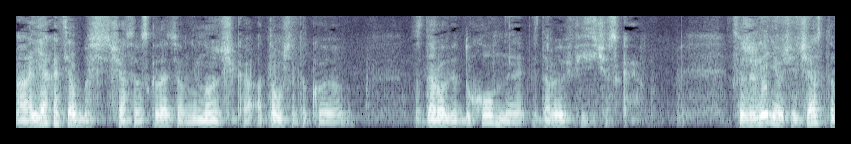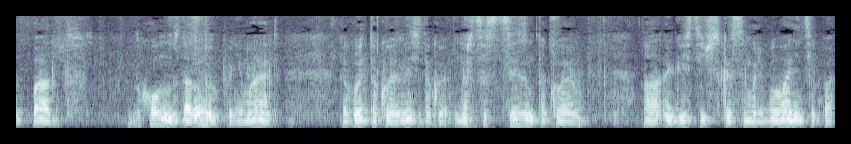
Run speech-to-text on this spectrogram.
А я хотел бы сейчас рассказать вам немножечко о том, что такое здоровье духовное и здоровье физическое. К сожалению, очень часто под духовным здоровьем понимают какое-то такое, знаете, такой нарциссизм, такое а, эгоистическое самолюбование, типа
